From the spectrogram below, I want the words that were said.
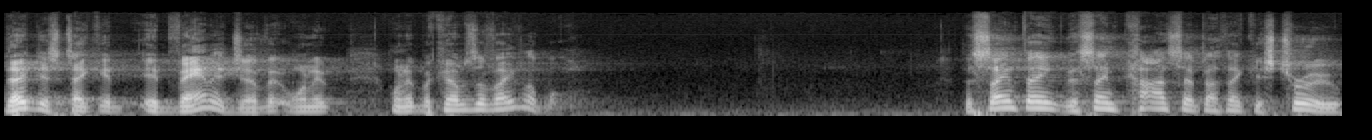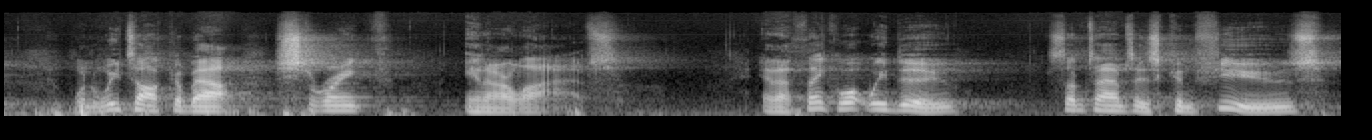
They just take advantage of it when it, when it becomes available. The same thing, the same concept I think is true when we talk about strength in our lives. And I think what we do sometimes is confuse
